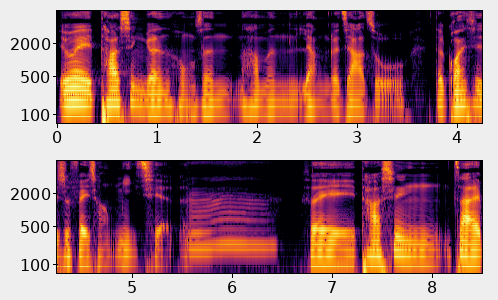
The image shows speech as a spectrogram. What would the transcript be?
因为他信跟洪森他们两个家族的关系是非常密切的，嗯，所以他信在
